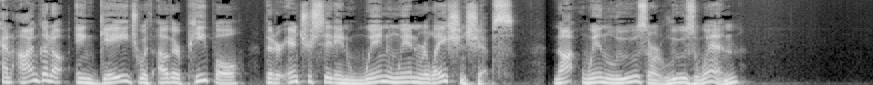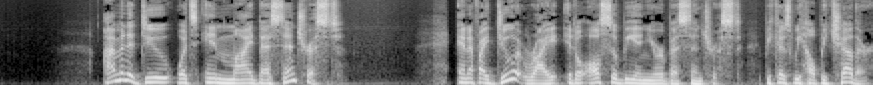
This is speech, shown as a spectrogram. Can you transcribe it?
And I'm going to engage with other people that are interested in win win relationships, not win lose or lose win. I'm going to do what's in my best interest. And if I do it right, it'll also be in your best interest because we help each other.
